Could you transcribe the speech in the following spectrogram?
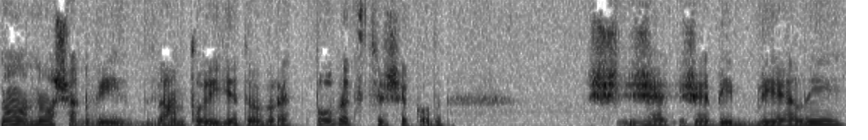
no, no, však vy, vám to ide dobre, povedzte však, od, že, že by bieli?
